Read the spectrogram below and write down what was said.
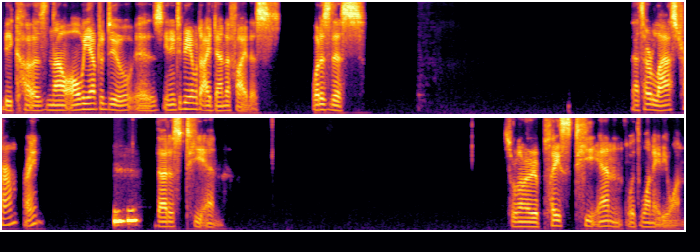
because now all we have to do is you need to be able to identify this. What is this? That's our last term, right? Mm -hmm. That is Tn. So we're going to replace Tn with 181.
